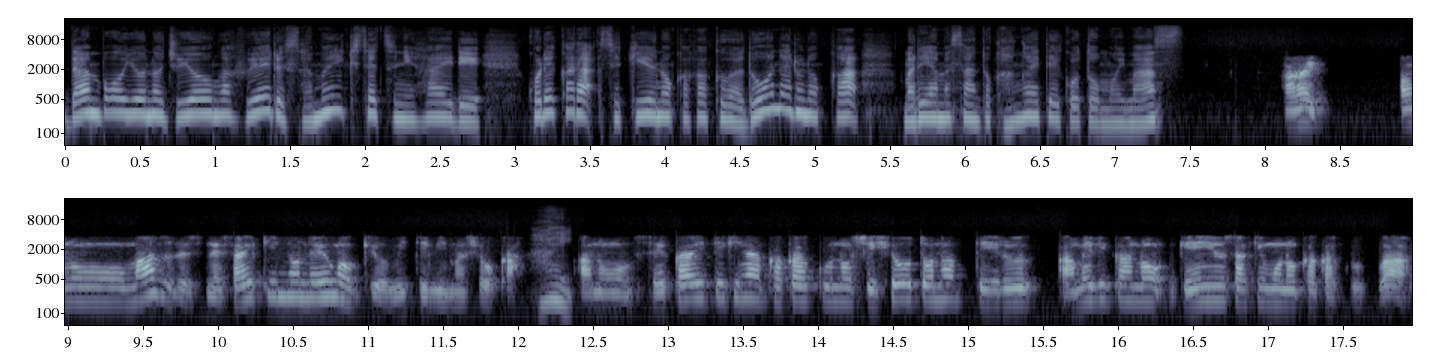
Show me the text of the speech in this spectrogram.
暖房用の需要が増える寒い季節に入りこれから石油の価格はどうなるのか丸山さんと考えていこうと思います。はい。あのまずですね最近の値動きを見てみましょうか、はい、あの世界的な価格の指標となっているアメリカの原油先物価格は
